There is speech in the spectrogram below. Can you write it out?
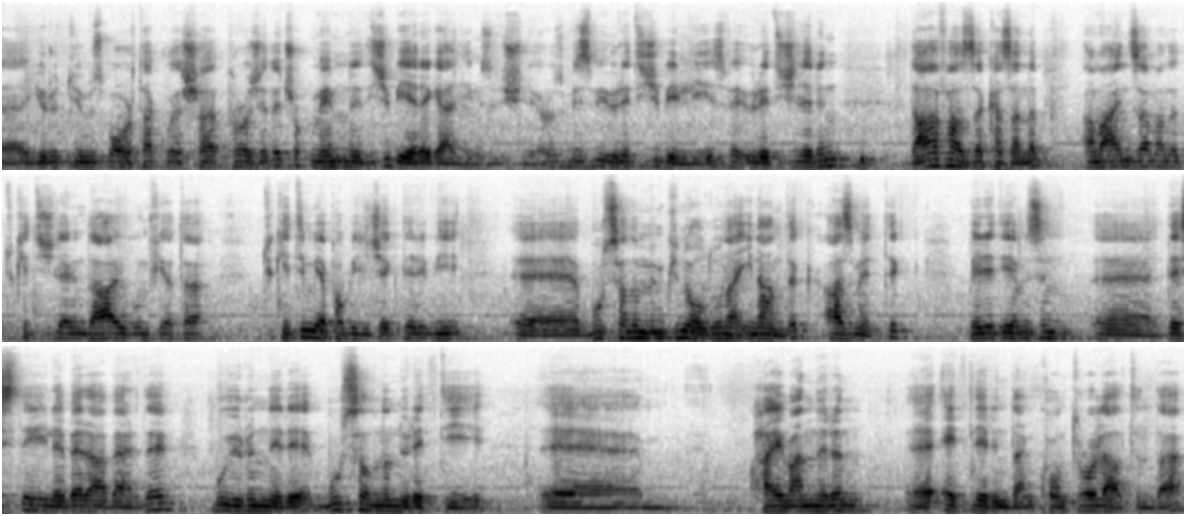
e, yürüttüğümüz bu ortaklaşa projede çok memnun edici bir yere geldiğimizi düşünüyoruz. Biz bir üretici birliğiyiz ve üreticilerin daha fazla kazanıp ama aynı zamanda tüketicilerin daha uygun fiyata tüketim yapabilecekleri bir e, Bursa'nın mümkün olduğuna inandık, azmettik. Belediyemizin e, desteğiyle beraber de bu ürünleri Bursalı'nın ürettiği e, hayvanların e, etlerinden kontrol altında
